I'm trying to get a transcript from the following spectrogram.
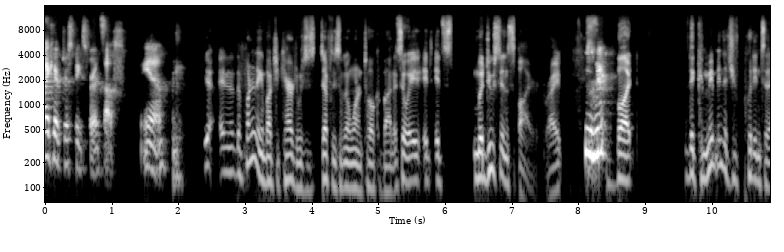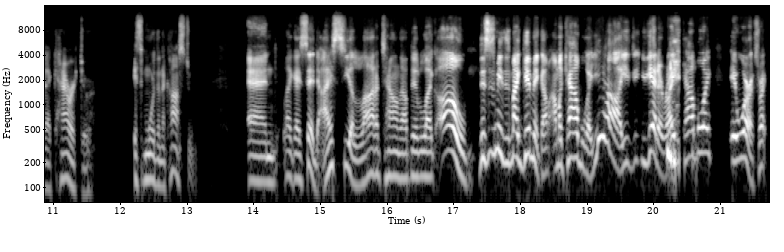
my character speaks for itself you know yeah and the funny thing about your character which is definitely something i want to talk about so it, it, it's medusa inspired right mm-hmm. but the commitment that you've put into that character it's more than a costume and like I said, I see a lot of talent out there like, oh, this is me. This is my gimmick. I'm, I'm a cowboy. Yeah, you, you get it, right? cowboy, it works, right?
